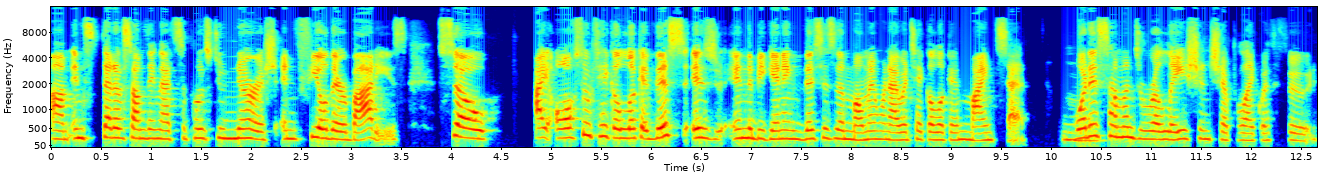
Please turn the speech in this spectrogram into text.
um, instead of something that's supposed to nourish and fuel their bodies. So I also take a look at this is in the beginning, this is the moment when I would take a look at mindset. Mm-hmm. What is mm. someone's relationship like with food?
